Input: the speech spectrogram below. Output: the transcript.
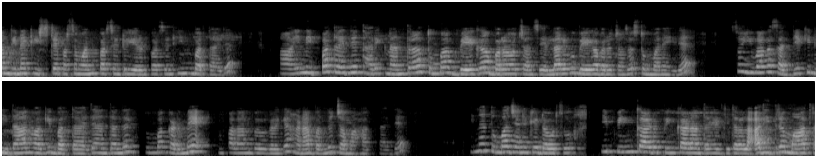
ಒಂದು ದಿನಕ್ಕೆ ಇಷ್ಟೇ ಪರ್ಸೆಂಟ್ ಒಂದು ಪರ್ಸೆಂಟು ಎರಡು ಪರ್ಸೆಂಟ್ ಹಿಂಗೆ ಬರ್ತಾ ಇದೆ. ಇನ್ನು ಇಪ್ಪತ್ತೈದನೇ ತಾರೀಕು ನಂತರ ತುಂಬ ಬೇಗ ಬರೋ ಚಾನ್ಸ್ ಎಲ್ಲರಿಗೂ ಬೇಗ ಬರೋ ಚಾನ್ಸಸ್ ತುಂಬಾ ಇದೆ. ಸೊ ಇವಾಗ ಸದ್ಯಕ್ಕೆ ನಿಧಾನವಾಗಿ ಬರ್ತಾ ಇದೆ ಅಂತಂದರೆ ತುಂಬ ಕಡಿಮೆ ಫಲಾನುಭವಿಗಳಿಗೆ ಹಣ ಬಂದು ಜಮಾ ಆಗ್ತಾ ಇದೆ. ಇನ್ನು ತುಂಬ ಜನಕ್ಕೆ ಡೌಟ್ಸು ಈ ಪಿಂಕ್ ಕಾರ್ಡು ಪಿಂಕ್ ಕಾರ್ಡ್ ಅಂತ ಹೇಳ್ತಿದ್ದಾರಲ್ಲ ಅದಿದ್ದರೆ ಮಾತ್ರ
